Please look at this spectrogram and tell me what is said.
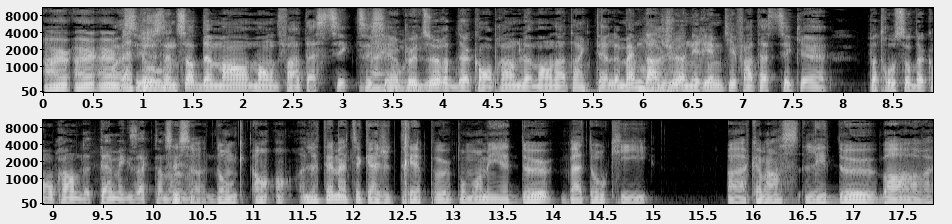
un, un, un Ouais, bateau. C'est juste une sorte de mon- monde fantastique. Ben c'est un oui. peu dur de comprendre le monde en tant que tel. Même dans le jeu Onirim qui est fantastique, euh, pas trop sûr de comprendre le thème exactement. C'est ça. Donc, on, on- le thématique ajoute très peu pour moi, mais il y a deux bateaux qui euh, commencent les deux bords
